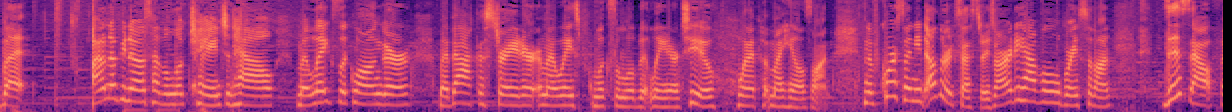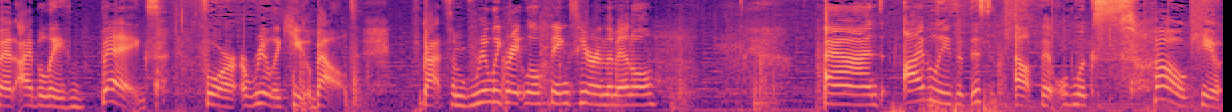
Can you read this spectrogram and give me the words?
But I don't know if you notice how the look changed and how my legs look longer, my back is straighter, and my waist looks a little bit leaner too when I put my heels on. And of course I need other accessories. I already have a little bracelet on. This outfit, I believe, begs for a really cute belt. Got some really great little things here in the middle. And I believe that this outfit will look so cute.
